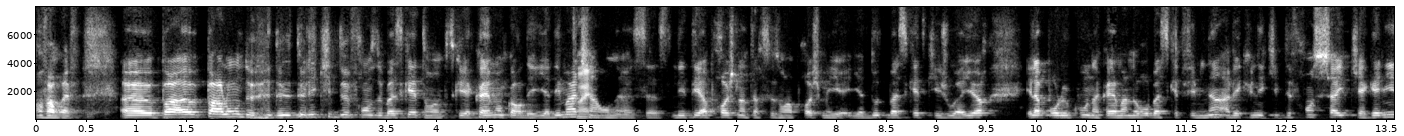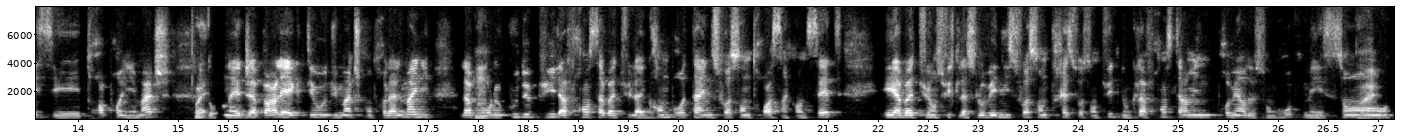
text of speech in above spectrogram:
Enfin bref, euh, parlons de, l'équipe de France de basket, hein, parce qu'il y a quand même encore des, il y a des matchs. Hein, l'été approche, l'intersaison approche, mais il y a, d'autres baskets qui jouent ailleurs. Et là, pour le coup, on a quand même un Eurobasket féminin avec une équipe de France, Shai, qui a gagné ses trois premiers matchs. Donc, on avait déjà parlé avec Théo du match contre l'Allemagne. Là, pour mm. le coup, depuis, la France a battu la Grande-Bretagne 63-57 et a battu ensuite la Slovénie 73-68. Donc, la France termine première de son groupe, mais sans,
